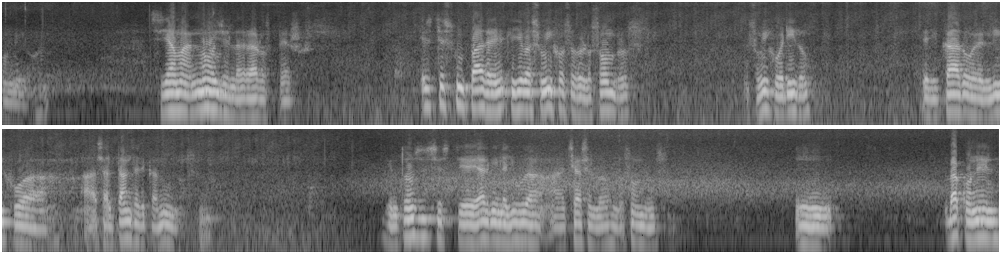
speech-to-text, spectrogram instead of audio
conmigo. Se llama No oyes ladrar los perros. Este es un padre que lleva a su hijo sobre los hombros, a su hijo herido, dedicado el hijo a, asaltantes de caminos. Y entonces este, alguien le ayuda a echárselo en los hombros y va con él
